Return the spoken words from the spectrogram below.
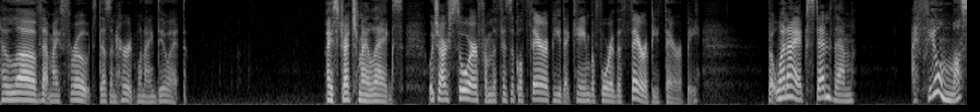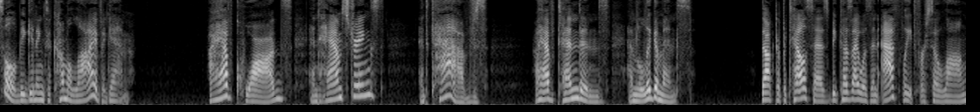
I love that my throat doesn't hurt when I do it. I stretch my legs, which are sore from the physical therapy that came before the therapy therapy. But when I extend them, I feel muscle beginning to come alive again. I have quads and hamstrings and calves. I have tendons and ligaments. Dr. Patel says because I was an athlete for so long,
